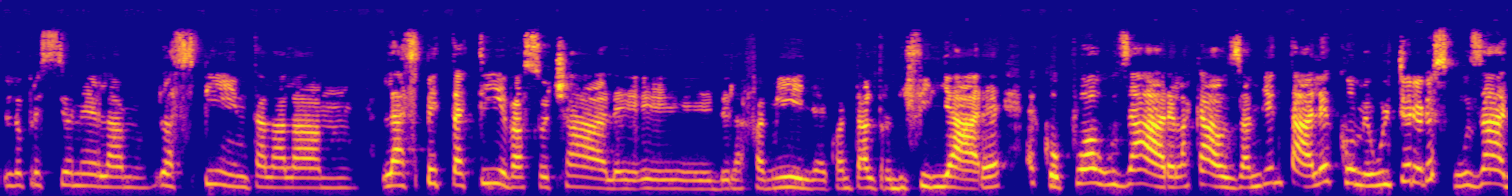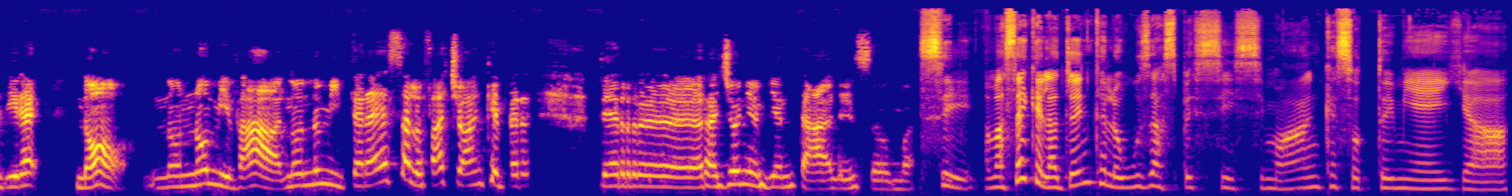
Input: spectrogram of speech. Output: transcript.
l'oppressione, la, la spinta, la, l'aspettativa sociale della famiglia e quant'altro di figliare, ecco, può usare la causa ambientale come ulteriore scusa a dire no, non, non mi va, non, non, mi interessa, lo faccio anche per, per eh, ragioni ambientali, insomma. Sì, ma sai che la gente lo usa spessissimo, anche sotto i miei, uh,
